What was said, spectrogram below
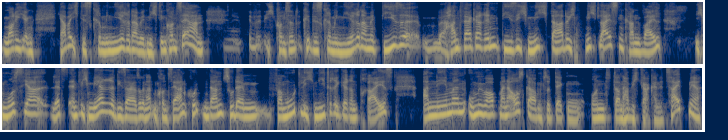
mache ich irgendwie. Ja, aber ich diskriminiere damit nicht den Konzern. Ich diskriminiere damit diese Handwerkerin, die sich mich dadurch nicht leisten kann, weil ich muss ja letztendlich mehrere dieser sogenannten Konzernkunden dann zu dem vermutlich niedrigeren Preis annehmen, um überhaupt meine Ausgaben zu decken. Und dann habe ich gar keine Zeit mehr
